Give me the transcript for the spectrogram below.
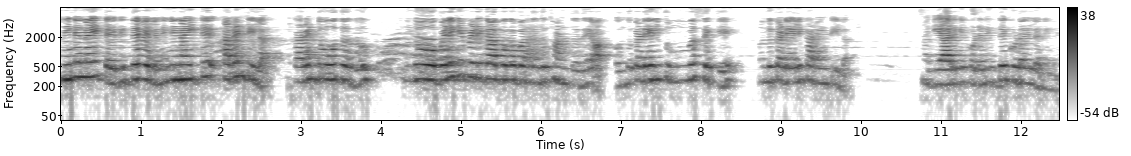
ನಿನ್ನೆ ನೈಟ್ ನಿದ್ದೇವೆ ಇಲ್ಲ. ನಿನ್ನೆ ನೈಟ್ ಕರೆಂಟ್ ಇಲ್ಲ. ಕರೆಂಟ್ ಹೋದದ್ದು ಒಂದು ಬೆಳಿಗ್ಗೆ ಬೆಳಿಗ್ಗೆ ಆಗುವಾಗ ಬಂದದ್ದು ಕಾಣ್ತದೆ. ಒಂದು ಕಡೆಯಲ್ಲಿ ತುಂಬಾ ಸೆಕೆ, ಒಂದು ಕಡೆಯಲ್ಲಿ ಕರೆಂಟ್ ಇಲ್ಲ. ಹಾಗೆ ಯಾರಿಗೆ ಕೂಡ ನಿದ್ದೆ ಕೂಡ ಇಲ್ಲ ನಿನ್ನೆ.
